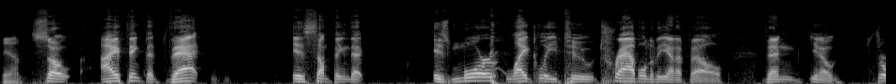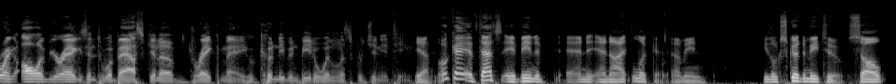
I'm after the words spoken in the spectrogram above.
Yeah. So I think that that is something that is more likely to travel to the NFL than you know throwing all of your eggs into a basket of Drake Maye, who couldn't even beat a winless Virginia team. Yeah. Okay. If that's I mean, if, and and I look, I mean, he looks good to me too. So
